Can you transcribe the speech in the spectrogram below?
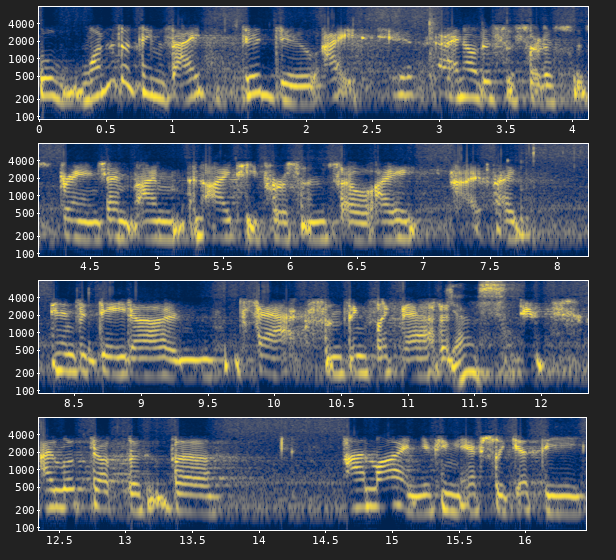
Well, one of the things I did do, I I know this is sort of strange. I'm I'm an IT person, so I I. I into data and facts and things like that. And Yes. I looked up the, the online. You can actually get the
